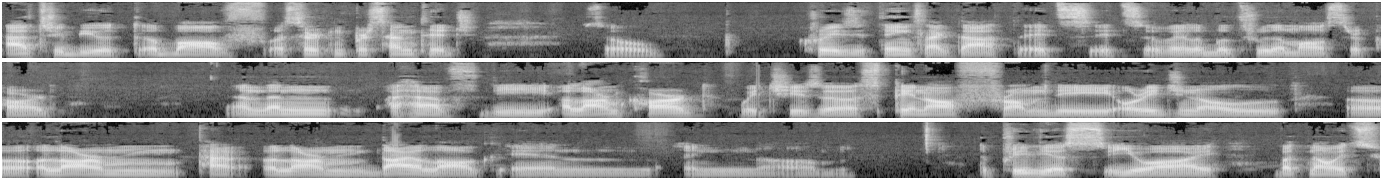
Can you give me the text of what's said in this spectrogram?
attribute above a certain percentage. So crazy things like that. It's it's available through the monster card. And then I have the alarm card, which is a spin-off from the original uh, alarm pa- alarm dialogue in in um, the previous UI, but now it's,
